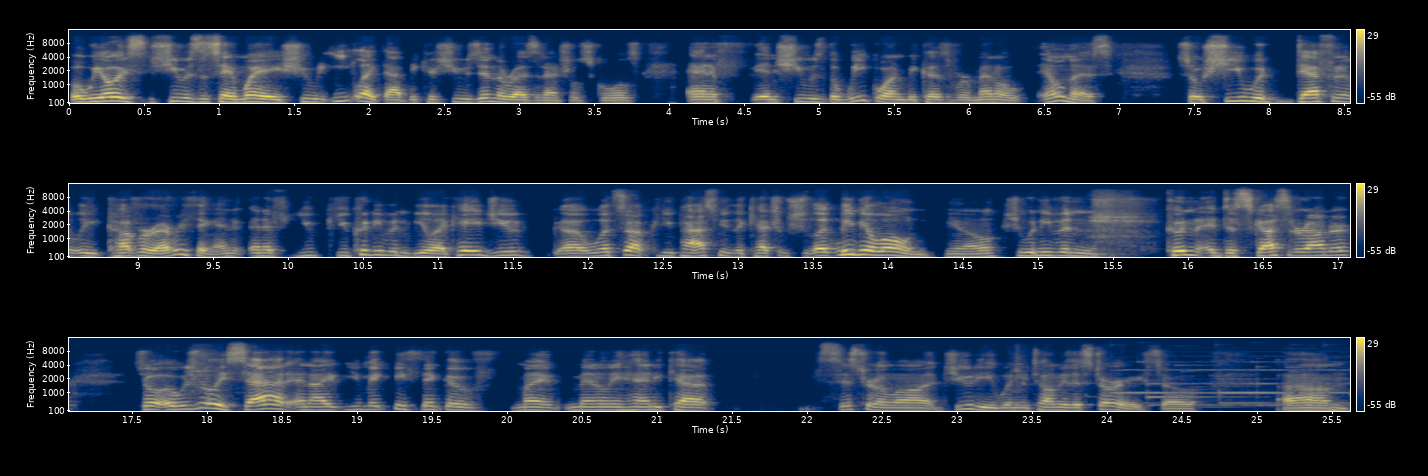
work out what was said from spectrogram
But we always she was the same way. She would eat like that because she was in the residential schools, and if and she was the weak one because of her mental illness. So she would definitely cover everything. And, and if you you couldn't even be like, hey Jude, uh, what's up? Can you pass me the ketchup? She like leave me alone. You know, she wouldn't even couldn't discuss it around her. So it was really sad. And I you make me think of my mentally handicapped sister-in-law Judy when you tell me the story. So um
